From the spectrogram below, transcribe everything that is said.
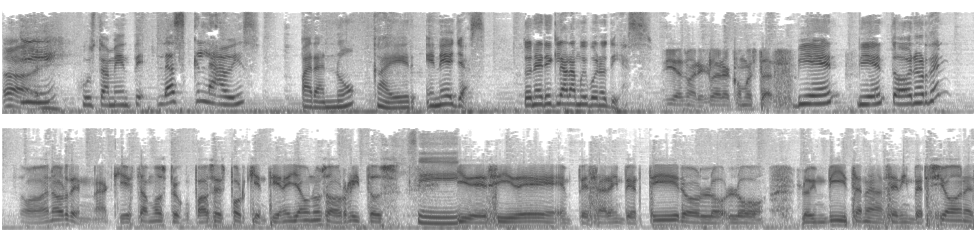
Y justamente las claves para no caer en ellas. Don Eric Clara, muy buenos días. días, María Clara, ¿cómo estás? Bien, bien, ¿todo en orden? Todo en orden. Aquí estamos preocupados es por quien tiene ya unos ahorritos Sí. y decide empezar a invertir o lo, lo, lo invitan a hacer inversiones,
